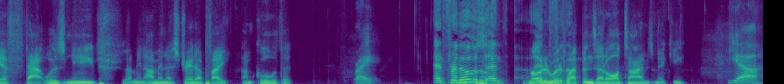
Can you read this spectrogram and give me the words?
if that was me, I mean, I'm in a straight up fight. I'm cool with it. right. And for I'm those loaded- and Loaded and with the- weapons at all times, Mickey. Yeah.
